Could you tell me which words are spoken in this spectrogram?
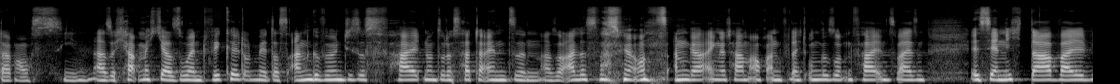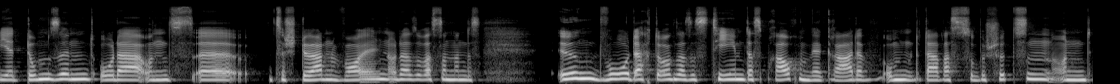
daraus ziehen. Also ich habe mich ja so entwickelt und mir das angewöhnt, dieses Verhalten und so, das hatte einen Sinn. Also alles, was wir uns angeeignet haben, auch an vielleicht ungesunden Verhaltensweisen, ist ja nicht da, weil wir dumm sind oder uns äh, zerstören wollen oder sowas, sondern das irgendwo dachte unser System, das brauchen wir gerade, um da was zu beschützen. Und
